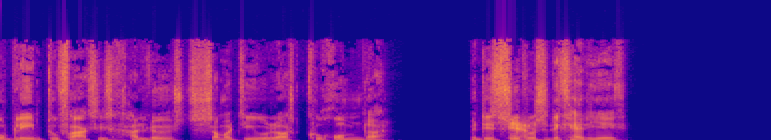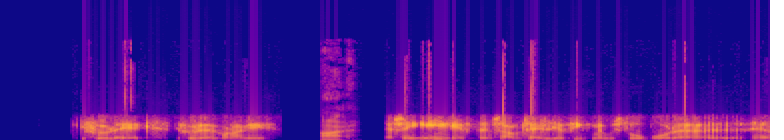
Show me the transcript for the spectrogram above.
problem, du faktisk har løst. Så må de jo også kunne rumme dig. Men det siger Ja. du, så det kan de ikke. Det føler jeg ikke. Det føler jeg godt nok ikke. Nej. Altså ikke, ikke efter den samtale, jeg fik med min storebror, der øh, her,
